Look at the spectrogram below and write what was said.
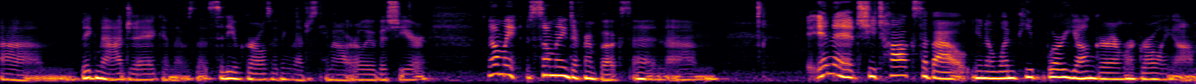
um, Big Magic, and there was the City of Girls, I think that just came out earlier this year so many, so many different books, and um, in it she talks about you know when people were younger and we're growing up,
